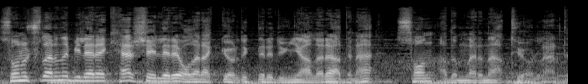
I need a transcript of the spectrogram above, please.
sonuçlarını bilerek her şeyleri olarak gördükleri dünyaları adına son adımlarını atıyorlardı.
